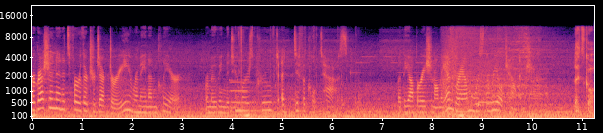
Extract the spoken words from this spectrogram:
Progression and its further trajectory remain unclear. Removing the tumors proved a difficult task. But the operation on the engram was the real challenge. Let's go.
